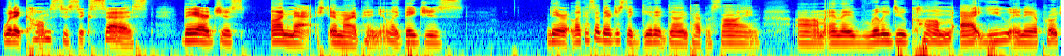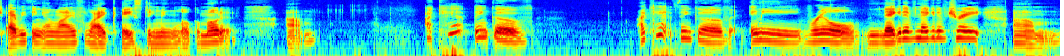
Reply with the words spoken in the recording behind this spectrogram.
when it comes to success, they are just unmatched in my opinion. Like they just they're like I said, they're just a get it done type of sign. Um, and they really do come at you and they approach everything in life like a steaming locomotive. Um, I can't think of I can't think of any real negative negative trait um,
